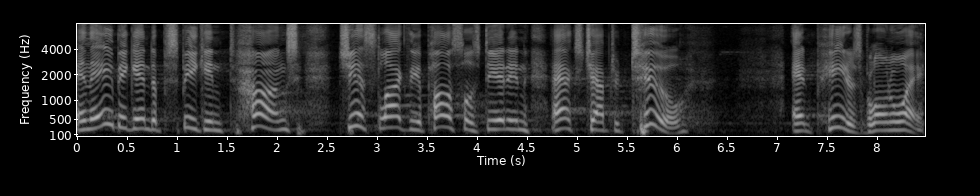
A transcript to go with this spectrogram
and they began to speak in tongues, just like the apostles did in Acts chapter 2. And Peter's blown away.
